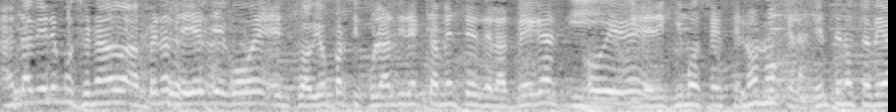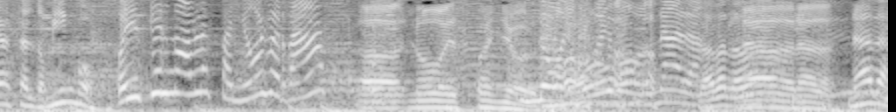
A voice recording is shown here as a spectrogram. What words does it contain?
Anda bien emocionado, apenas ayer llegó en su avión particular directamente desde Las Vegas y, Uy, y le dijimos, este, no, no, que la gente no te vea hasta el domingo. Oye, es que él no habla español, ¿verdad? Ah, no español. No, no, nada. Nada, nada. Nada, nada. Nada,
